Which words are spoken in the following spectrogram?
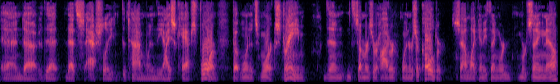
and uh, that that's actually the time when the ice caps form. But when it's more extreme, then summers are hotter, winters are colder. Sound like anything we're we're seeing now?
